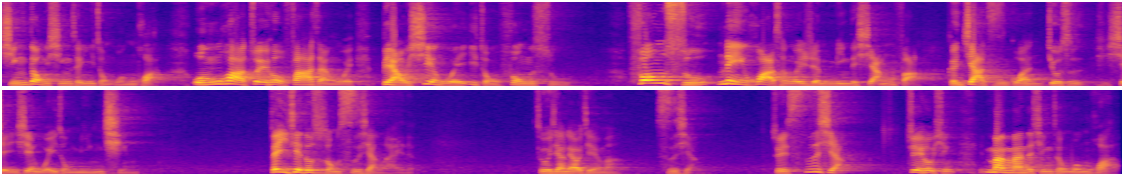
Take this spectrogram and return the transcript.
行动形成一种文化。文化最后发展为表现为一种风俗，风俗内化成为人民的想法跟价值观，就是显现为一种民情。这一切都是从思想来的，诸位这样了解吗？思想，所以思想最后形慢慢的形成文化，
